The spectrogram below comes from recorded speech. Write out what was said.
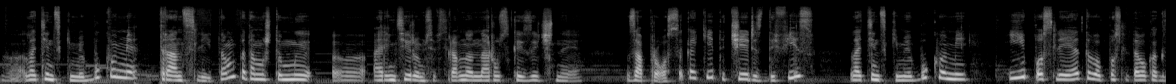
латинскими буквами, транслитом, потому что мы э, ориентируемся все равно на русскоязычные запросы какие-то через дефис латинскими буквами, и после этого, после того, как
